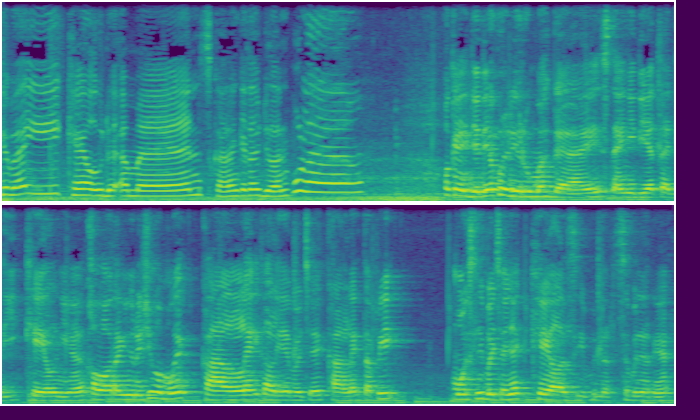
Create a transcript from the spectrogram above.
Oke baik, Kale udah aman. Sekarang kita jalan pulang. Oke, jadi aku udah di rumah guys. Nah ini dia tadi kale-nya. Kalau orang Indonesia ngomongnya kale kali ya bacanya kale, tapi mostly bacanya kale sih bener sebenarnya.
